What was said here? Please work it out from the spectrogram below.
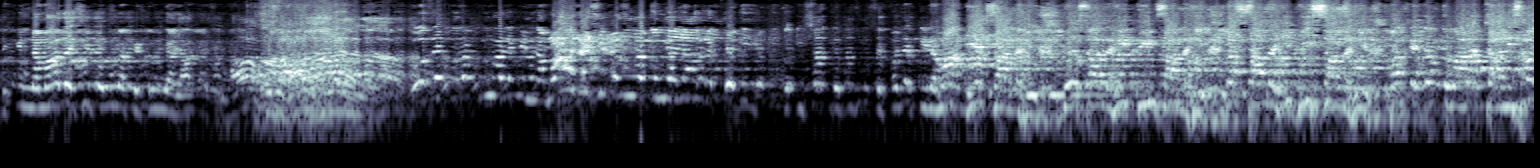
لیکن نماز ایسی پڑھوں گا کہ دنیا یاد رکھے روزے تو نماز ایسی پڑھوں گا دنیا یاد رکھے گی تو عشاء کے وضو سے فجر کی نماز ایک سال نہیں، دو سال نہیں، تین سال نہیں، دس سال نہیں، بیس سال نہیں، بلکہ جب تمہارا چالیسواں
